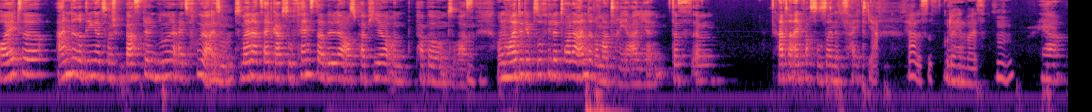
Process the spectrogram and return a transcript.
heute andere Dinge zum Beispiel basteln würde als früher. Also, mhm. Also zu meiner Zeit gab es so Fensterbilder aus Papier und Pappe und sowas. Mhm. Und heute gibt es so viele tolle andere Materialien. Das ähm, hatte einfach so seine Zeit. Ja, ja das ist ein guter ja. Hinweis. Mhm. Ja,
